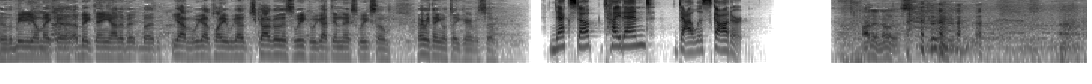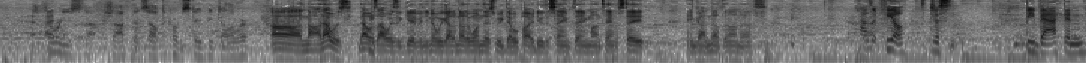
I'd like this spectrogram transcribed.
know, the media will make a, a, big thing out of it. But yeah, we got to play. We got Chicago this week. We got them next week, so everything will take care of itself. Next up, tight end Dallas Goedert. I didn't know this. so were you shocked that South Dakota State beat Delaware? Uh, no, nah, that was that was always a given. You know, we got another one this week that will probably do the same thing. Montana State ain't got nothing on us. How's it feel to just be back and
